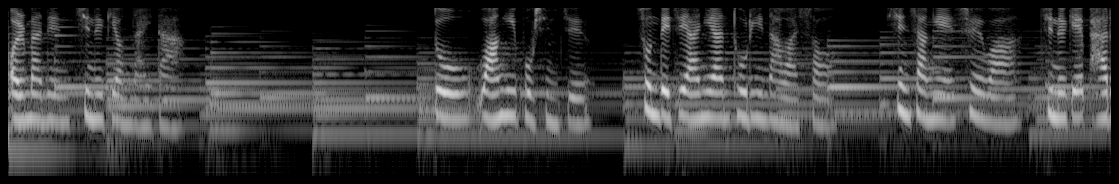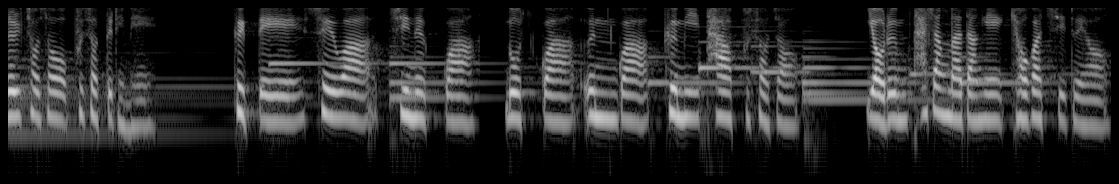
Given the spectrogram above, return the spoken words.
얼마는 진흙이었나이다. 또 왕이 보신즉 손대지 아니한 돌이 나와서 신상의 쇠와 진흙의 발을 쳐서 부서뜨림에 그때에 쇠와 진흙과 놋과 은과 금이 다 부서져 여름 타작마당에 겨같이 되어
